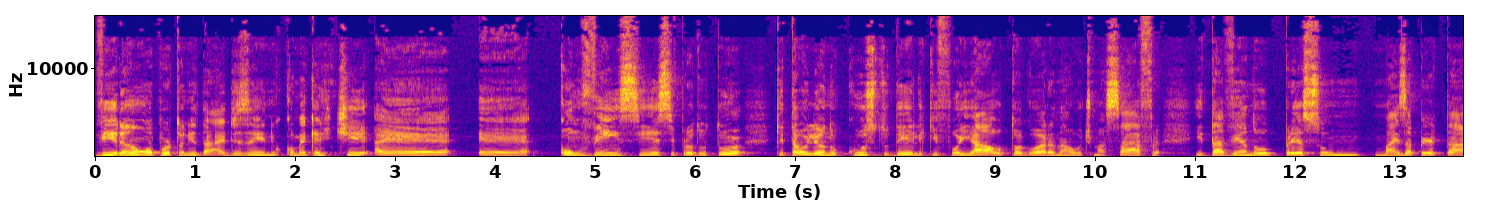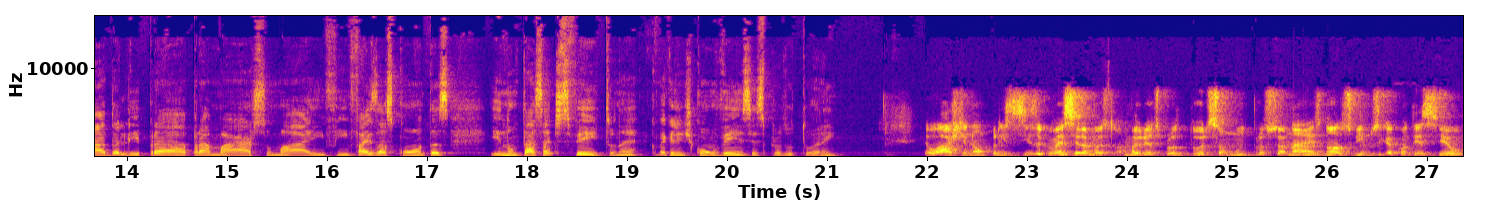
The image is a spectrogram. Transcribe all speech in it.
Virão oportunidades, Enio? Como é que a gente é, é, convence esse produtor que está olhando o custo dele que foi alto agora na última safra e está vendo o preço mais apertado ali para março, maio, enfim, faz as contas e não está satisfeito, né? Como é que a gente convence esse produtor, hein? Eu acho que não precisa convencer, a maioria dos produtores são muito profissionais. Nós vimos o que aconteceu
